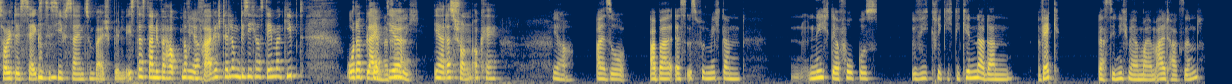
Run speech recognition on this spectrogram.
Sollte es sehr mhm. exzessiv mhm. sein zum Beispiel. Ist das dann überhaupt noch ja. eine Fragestellung, die sich aus dem ergibt? Oder bleibt ja, dir... Ja, das schon, okay. Ja, also, aber es ist für mich dann nicht der Fokus, wie kriege ich die Kinder dann weg, dass sie nicht mehr in meinem Alltag sind?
